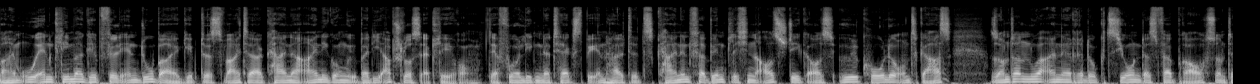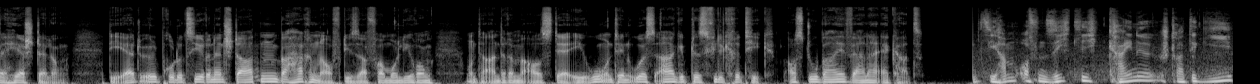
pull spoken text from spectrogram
Beim UN-Klimagipfel in Dubai gibt es weiter keine Einigung über die Abschlusserklärung. Der vorliegende Text beinhaltet keinen verbindlichen Ausstieg aus Öl, Kohle und Gas, sondern nur eine Reduktion des Verbrauchs und der Herstellung. Die erdölproduzierenden Staaten beharren auf dieser Formulierung. Unter anderem aus der EU und den USA gibt es viel Kritik. Aus Dubai Werner Eckert. Sie haben offensichtlich keine Strategie,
